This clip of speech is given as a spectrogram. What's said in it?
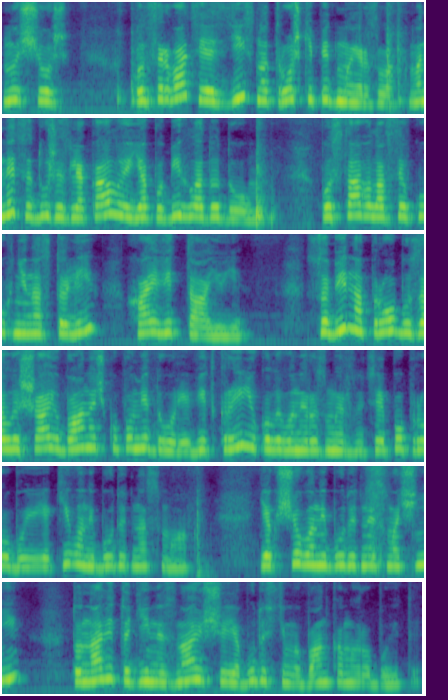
Ну що ж, консервація дійсно трошки підмерзла. Мене це дуже злякало, і я побігла додому. Поставила все в кухні на столі, хай відтаює. Собі на пробу залишаю баночку помідорів, відкрию, коли вони розмерзнуться, і попробую, які вони будуть на смак. Якщо вони будуть несмачні, то навіть тоді не знаю, що я буду з цими банками робити.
